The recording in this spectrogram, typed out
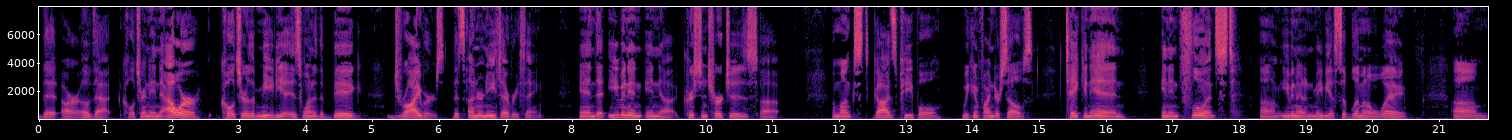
that are of that culture. And in our culture, the media is one of the big drivers that's underneath everything. And that even in, in uh, Christian churches, uh, amongst God's people, we can find ourselves taken in and influenced, um, even in maybe a subliminal way, um,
